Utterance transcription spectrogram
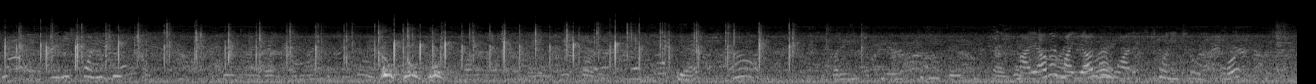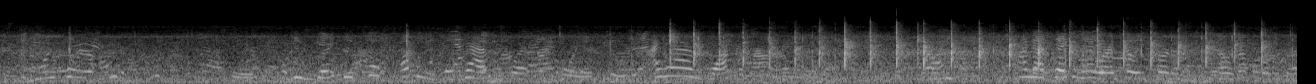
small, and he's 22 inches. He's my best friend, mine is too. Yes. No, but he appears to be big because of My his other, my length younger of one leg. is twenty-two and a quarter. He's one quarter under. But he's get, he's so puppy. That's what my boy is too. I him walking around earlier. I'm not taking word until he sort of goes up a little bit.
